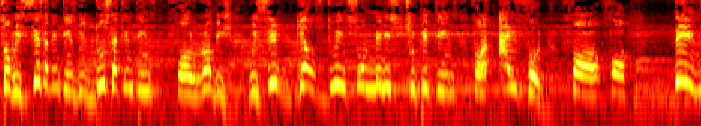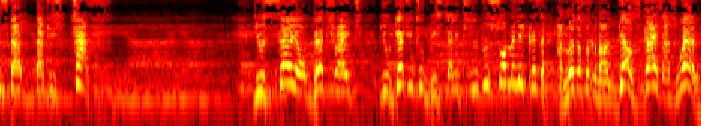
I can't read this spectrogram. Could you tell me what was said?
So we say certain things, we do certain things for rubbish. We see girls doing so many stupid things for iPhone, for for things that that is chaff. You sell your birthright, you get into bestiality, you do so many crazy. I'm not just talking about girls, guys as well.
